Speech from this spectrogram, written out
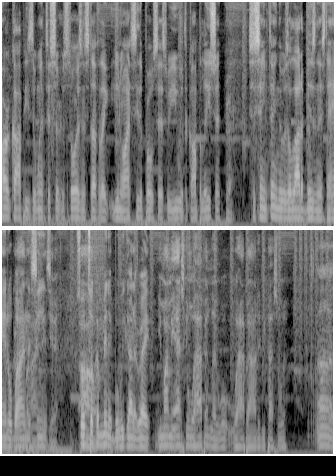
hard copies that went to certain stores and stuff. Like you know, I see the process with you with the compilation. Right. It's the same thing. There was a lot of business to handle Going behind the it, scenes, yeah. so it took a Um, minute, but we got it right. You mind me asking what happened? Like what, what happened? How did he pass away? Uh,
